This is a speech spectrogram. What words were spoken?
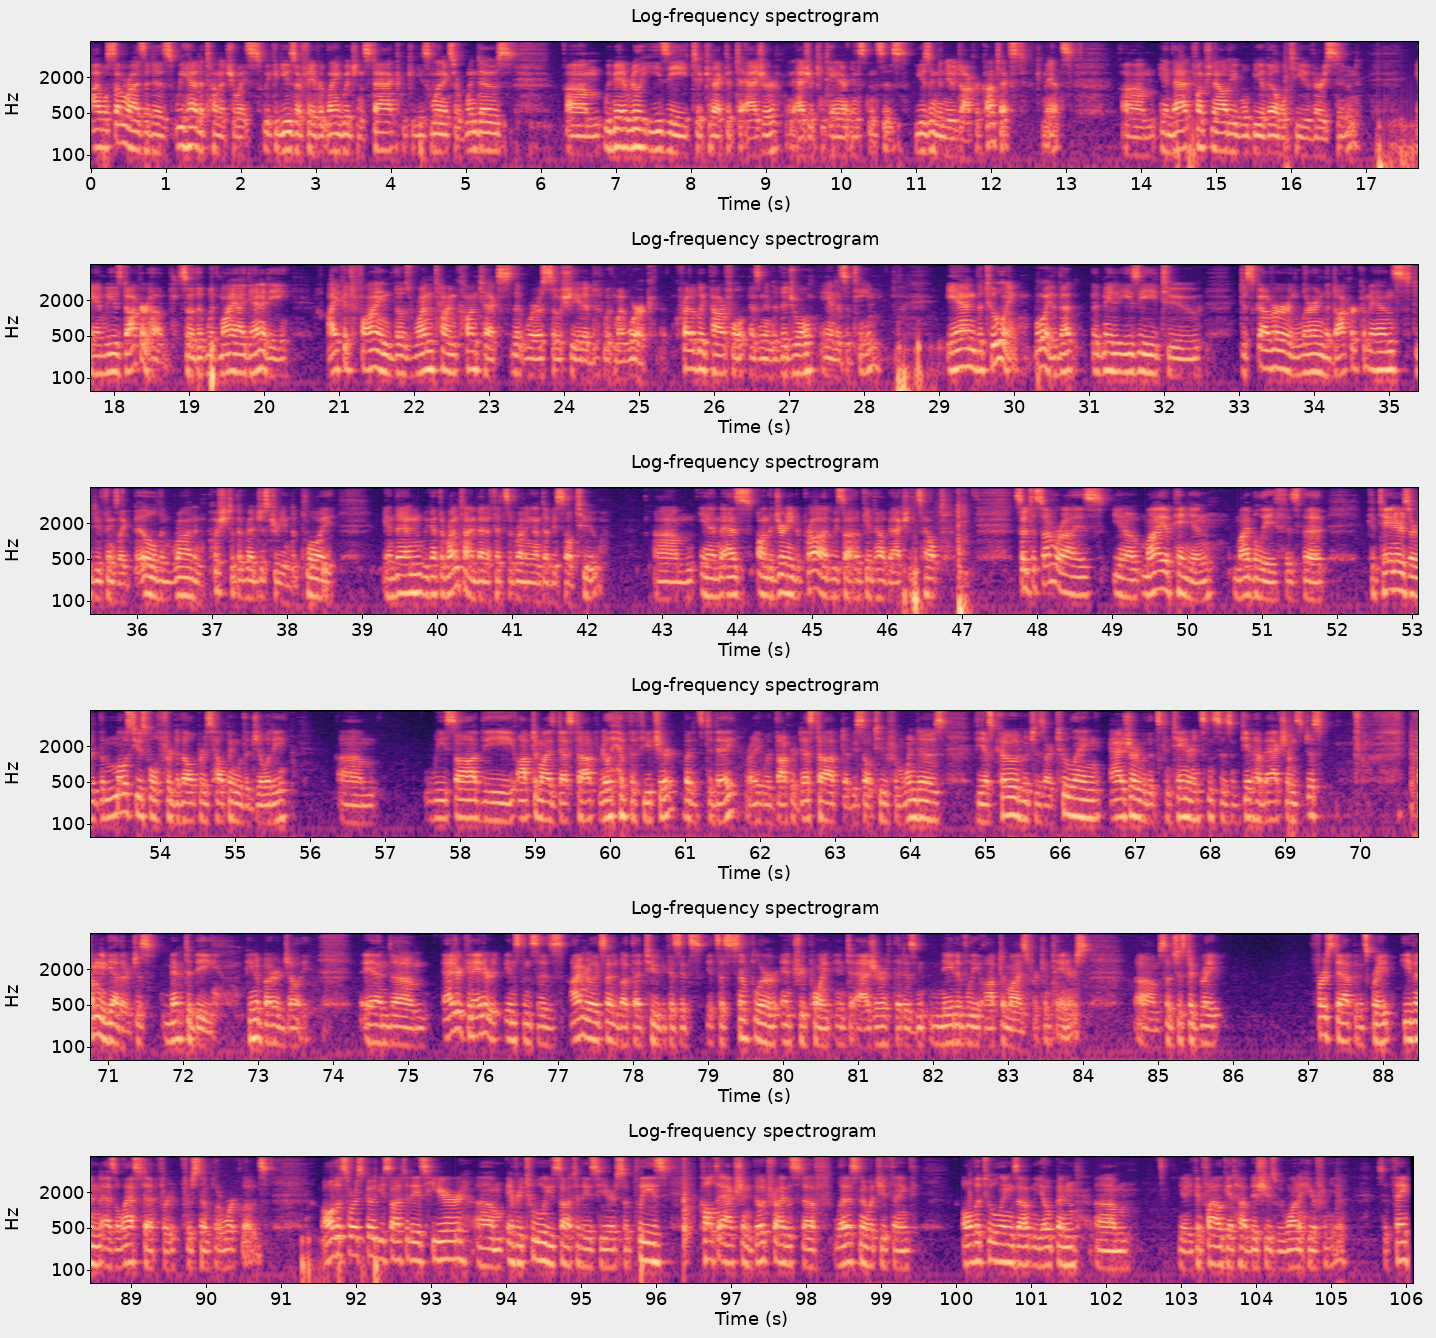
I will summarize it as we had a ton of choice. We could use our favorite language and stack, we could use Linux or Windows. Um, we made it really easy to connect it to Azure and Azure container instances using the new Docker context commands. Um, and that functionality will be available to you very soon. And we use Docker Hub so that with my identity, I could find those runtime contexts that were associated with my work. Incredibly powerful as an individual and as a team and the tooling. Boy, that, that made it easy to discover and learn the Docker commands to do things like build and run and push to the registry and deploy. And then we got the runtime benefits of running on WSL2. Um, and as on the journey to prod, we saw how GitHub Actions helped. So to summarize, you know, my opinion, my belief is that containers are the most useful for developers helping with agility. Um, we saw the optimized desktop really of the future, but it's today, right? With Docker Desktop, WSL2 from Windows, VS Code, which is our tooling, Azure with its container instances and GitHub Actions, just coming together, just meant to be, peanut butter and jelly. And um, Azure Container Instances, I'm really excited about that too because it's it's a simpler entry point into Azure that is natively optimized for containers. Um, so it's just a great first step, and it's great even as a last step for, for simpler workloads. All the source code you saw today is here. Um, every tool you saw today is here. So please, call to action, go try the stuff. Let us know what you think. All the tooling's out in the open. Um, you know, you can file GitHub issues. We want to hear from you. So thank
